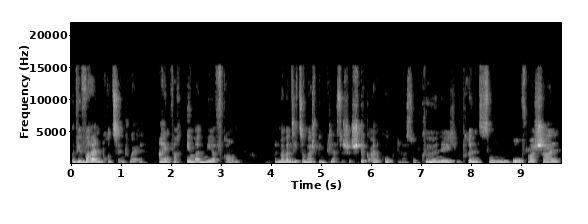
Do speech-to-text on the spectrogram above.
Und wir waren prozentuell einfach immer mehr Frauen. Und wenn man sich zum Beispiel ein klassisches Stück anguckt, dann hast du einen König, einen Prinzen, einen Hofmarschall,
